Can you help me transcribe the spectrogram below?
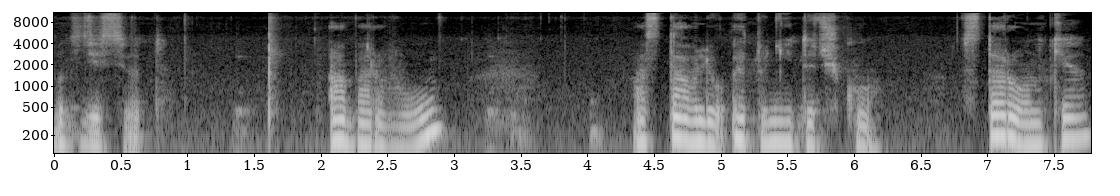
вот здесь вот оборву оставлю эту ниточку в сторонке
